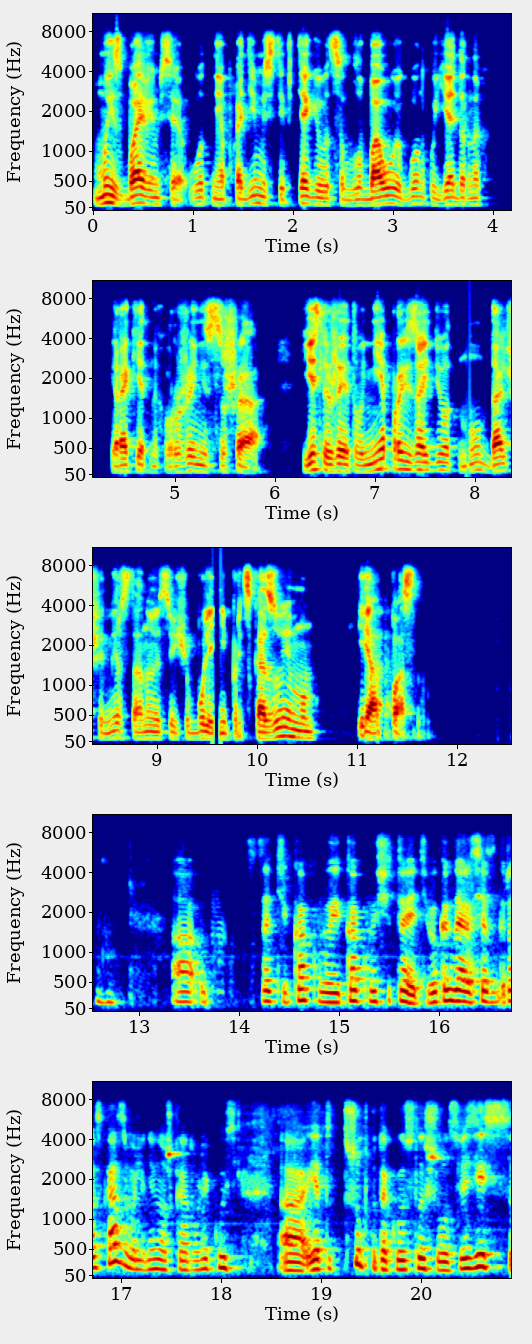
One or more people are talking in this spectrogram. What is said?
мы избавимся от необходимости втягиваться в лобовую гонку ядерных и ракетных вооружений США. Если же этого не произойдет, ну, дальше мир становится еще более непредсказуемым и опасным. А, кстати, как вы, как вы считаете, вы когда сейчас рассказывали, немножко отвлекусь, а, я тут шутку такую услышала, в связи с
